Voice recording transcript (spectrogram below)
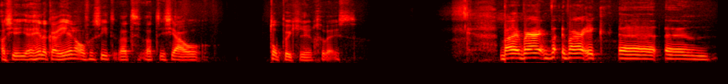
als je je hele carrière overziet, wat, wat is jouw topputje geweest? Waar, waar, waar ik. Uh, um,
